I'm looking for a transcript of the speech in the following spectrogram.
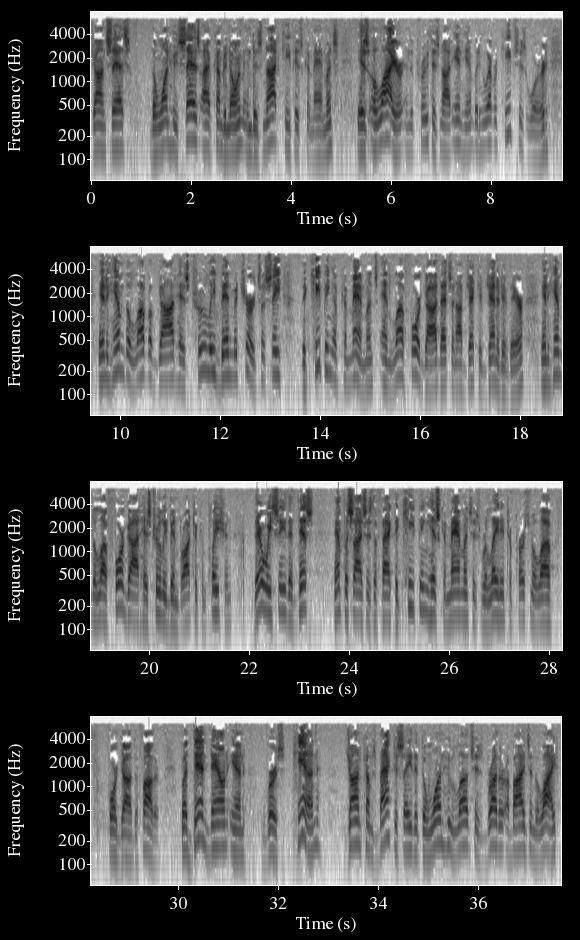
John says, The one who says, I have come to know Him and does not keep His commandments is a liar and the truth is not in him, but whoever keeps his word, in him the love of God has truly been matured. So see, the keeping of commandments and love for God, that's an objective genitive there, in him the love for God has truly been brought to completion. There we see that this emphasizes the fact that keeping his commandments is related to personal love for God the Father. But then down in verse 10, John comes back to say that the one who loves his brother abides in the light,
